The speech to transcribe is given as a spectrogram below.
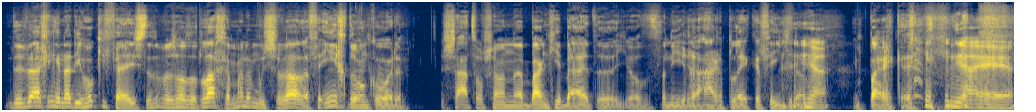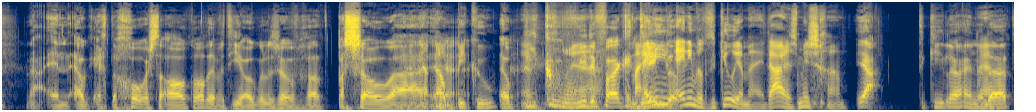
dus wij gingen naar die hockeyfeesten. Dat was altijd lachen, maar dan moesten we wel even ingedronken worden. Zaten we op zo'n eh, bankje buiten. Weet je, wel, van die rare plekken vind je dan. Ja. In parken. Ja, ja, ja. nou, en ook echt de goorste alcohol. Daar hebben we het hier ook wel eens over gehad. Passoa. Ja, en, El eh, Pico. El Pico. Wie de fuck Maar één, één iemand tequila mee, daar is misgegaan. Ja, tequila inderdaad.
